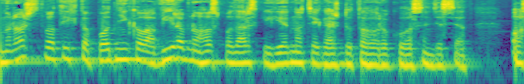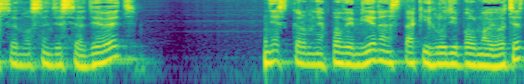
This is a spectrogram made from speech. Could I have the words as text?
množstvo týchto podnikov a výrobno-hospodárskych jednotiek až do toho roku 88-89. Neskromne poviem, jeden z takých ľudí bol môj otec,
